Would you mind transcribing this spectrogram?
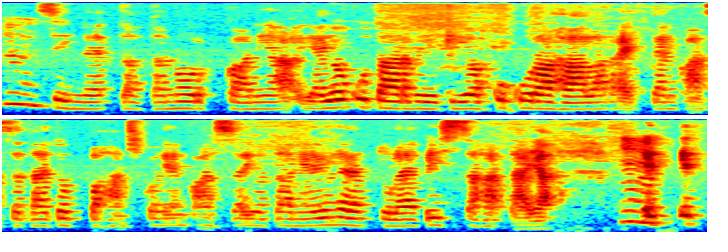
Mm. sinne tota, nurkkaan ja, ja joku tarviikin johonkin kurahaalareitten kanssa tai toppahanskojen kanssa jotain ja yhdelle tulee pissahätä ja Mm. et, et,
